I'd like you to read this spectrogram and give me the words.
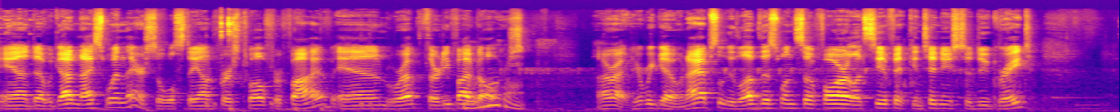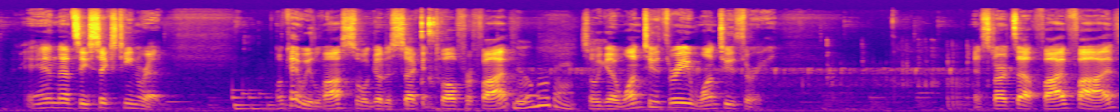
And uh, we got a nice win there. So we'll stay on first 12 for 5. And we're up $35. All right, here we go. And I absolutely love this one so far. Let's see if it continues to do great. And that's a 16 red. Okay, we lost, so we'll go to second 12 for 5. No more So we go 1, 2, 3, 1, 2, 3. It starts out 5, 5,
